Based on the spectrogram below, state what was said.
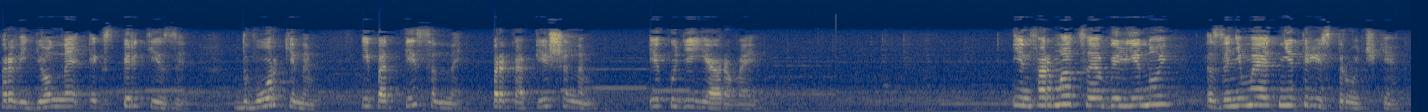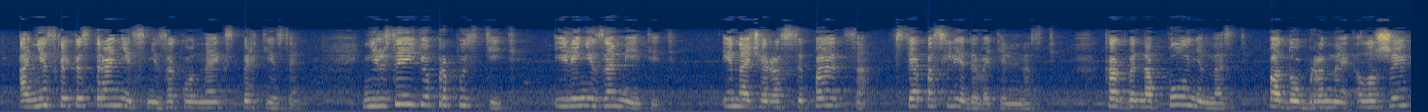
проведенной экспертизы – Дворкиным и подписанной Прокопишиным и Кудеяровой. Информация об Ильиной занимает не три строчки, а несколько страниц незаконной экспертизы. Нельзя ее пропустить или не заметить, иначе рассыпается вся последовательность, как бы наполненность подобранной лжи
